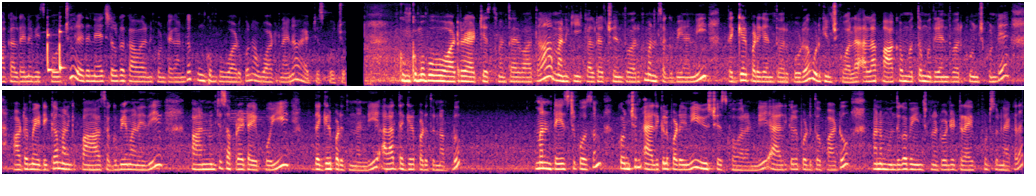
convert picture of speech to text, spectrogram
ఆ కలర్ అయినా వేసుకోవచ్చు. లేదా నేచురల్గా కావాలనుకుంటే కనుక కుంకుమ పువ్వు వాడుకొని ఆ వాటర్ అయినా యాడ్ చేసుకోవచ్చు. కుంకుమ పువ్వు వాటర్ యాడ్ చేసిన తర్వాత మనకి ఈ కలర్ వచ్చేంత వరకు మన సగ్గుబియ్యాన్ని దగ్గర పడిగేంత వరకు కూడా ఉడికించుకోవాలి. అలా పాకం మొత్తం ముదిరేంత వరకు ఉంచుకుంటే ఆటోమేటిక్గా మనకి పా సగ్గుబియ్యం అనేది పాన్ నుంచి సపరేట్ అయిపోయి దగ్గర పడుతుందండి. అలా దగ్గర పడుతున్నప్పుడు మనం టేస్ట్ కోసం కొంచెం యాలకుల పొడిని యూజ్ చేసుకోవాలండి. యాలకుల పొడితో పాటు మనం ముందుగా వేయించుకున్నటువంటి డ్రై ఫ్రూట్స్ ఉన్నాయి కదా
